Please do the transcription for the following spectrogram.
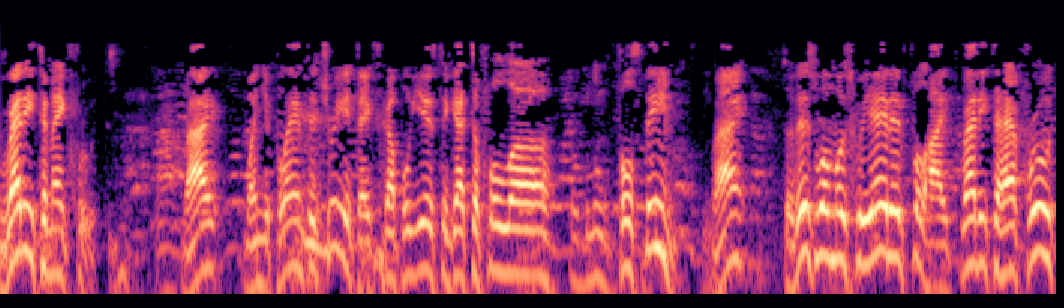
ready to make fruit, right? When you plant a tree, it takes a couple years to get to full uh, Full steam, right? So this one was created full height, ready to have fruit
